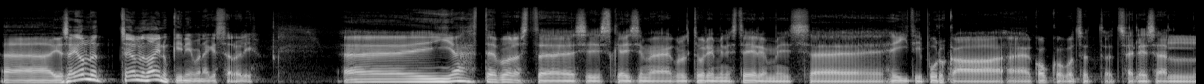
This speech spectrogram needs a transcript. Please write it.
ja see ei olnud, see ei olnud ainuke inimene, kes seal oli jah, tõepoolest siis käisime kultuuriministeeriumis Heidi Purga kokku kutsutud sellisel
